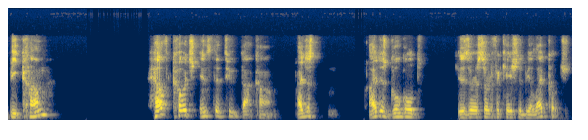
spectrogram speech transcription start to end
become healthcoachinstitute.com. I just I just googled is there a certification to be a life coach?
